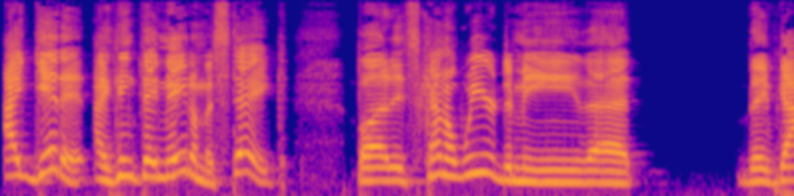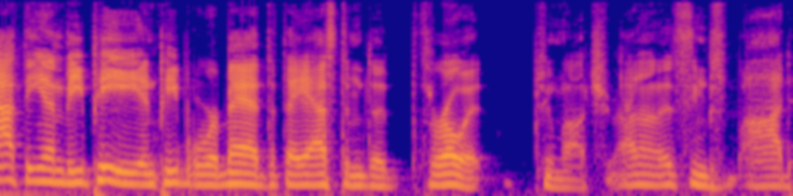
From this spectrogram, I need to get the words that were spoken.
I get it. I think they made a mistake, but it's kind of weird to me that they've got the MVP and people were mad that they asked him to throw it too much. I don't know. It seems odd.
